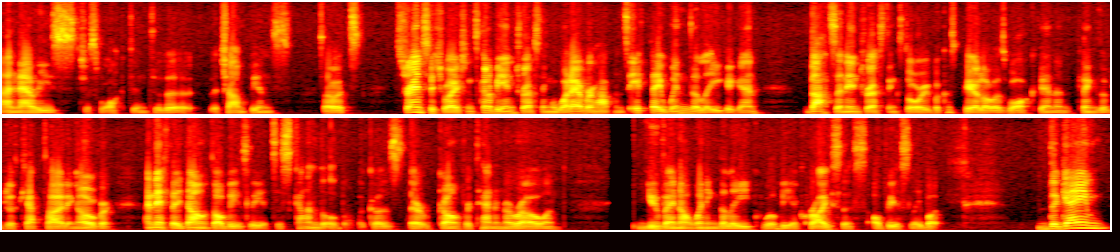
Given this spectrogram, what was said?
and now he's just walked into the the champions. So it's strange situation. It's going to be interesting. Whatever happens, if they win the league again, that's an interesting story because Pirlo has walked in and things have just kept tiding over. And if they don't, obviously it's a scandal because they're going for ten in a row, and Juve not winning the league will be a crisis, obviously. But the game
